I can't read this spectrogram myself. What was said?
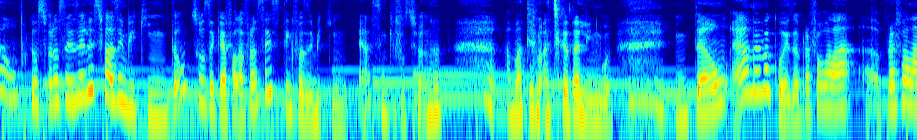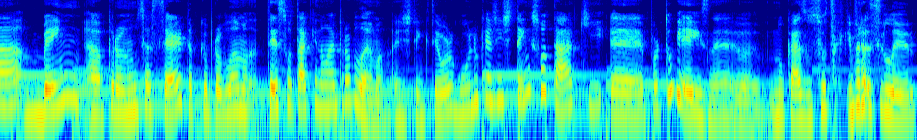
não, porque os franceses eles fazem biquinho. Então, se você quer falar francês, você tem que fazer biquinho. É assim que funciona a matemática da língua. Então, é a mesma coisa. Para falar, para falar bem a pronúncia certa, porque o problema ter sotaque não é problema. A gente tem que ter orgulho que a gente tem sotaque é, português, né? No caso, sotaque brasileiro.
